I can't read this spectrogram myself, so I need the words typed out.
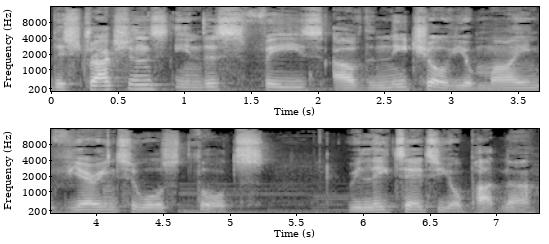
Distractions in this phase are of the nature of your mind veering towards thoughts related to your partner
